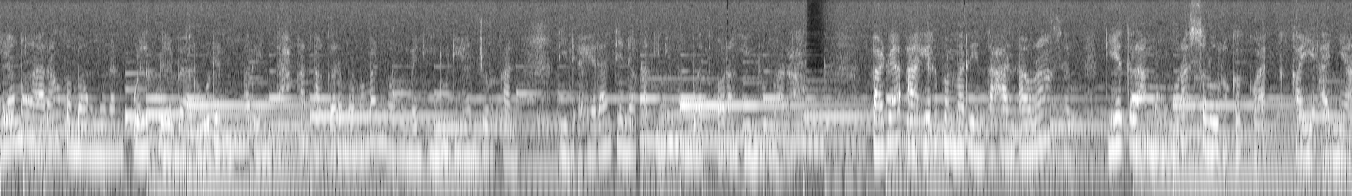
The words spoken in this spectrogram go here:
Ia melarang pembangunan kuil-kuil baru dan memerintahkan agar monumen-monumen Hindu dihancurkan. Tidak heran tindakan ini membuat orang Hindu marah. Pada akhir pemerintahan Aurangzeb, dia telah menguras seluruh kekayaannya.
